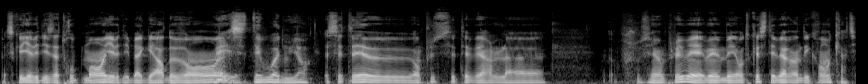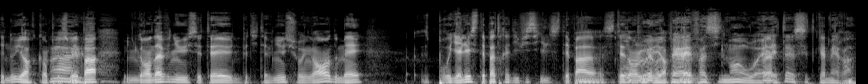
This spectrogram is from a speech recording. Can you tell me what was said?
Parce qu'il y avait des attroupements, il y avait des bagarres devant. Mais et- c'était où à New York? C'était euh, en plus c'était vers la je me souviens plus mais, mais mais en tout cas c'était vers un des grands quartiers de New York en plus Ah ouais. mais pas une grande avenue c'était une petite avenue sur une grande mais pour y aller c'était pas très difficile. C'était pas Ah, c'était dans le repérer facilement où elle Ouais. était cette caméra.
